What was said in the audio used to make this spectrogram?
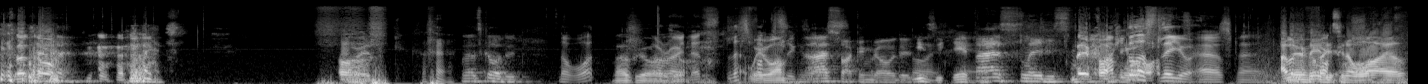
Let's go. Alright, Let's go, dude. No, what? let's go. Alright, let's let's We fuck won. things Let's fucking go, dude. Easy game. Let's ladies. They I'm gonna lost. slay your ass, man. I haven't played this in a while.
